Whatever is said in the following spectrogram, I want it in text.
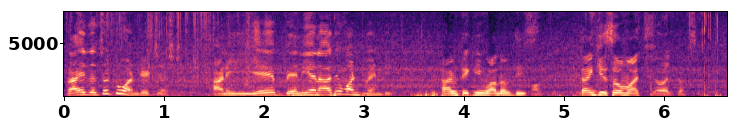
प्राईस याचं टू हंड्रेड जस्ट आणि हे बेनियन आहा ते one twenty I am taking one of these okay thank you so much welcome sir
